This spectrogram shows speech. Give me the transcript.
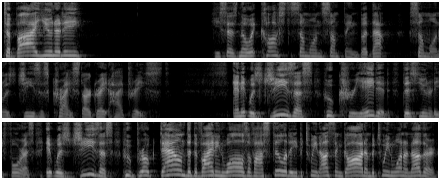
to buy unity. He says, no, it cost someone something, but that someone was Jesus Christ, our great high priest. And it was Jesus who created this unity for us. It was Jesus who broke down the dividing walls of hostility between us and God and between one another.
